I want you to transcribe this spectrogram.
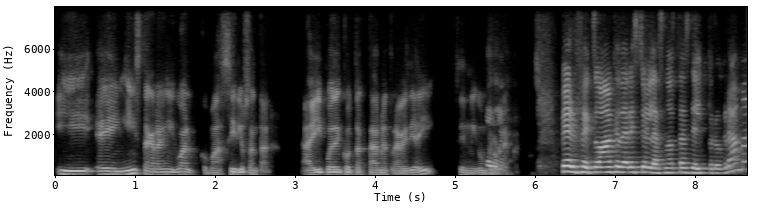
y en Instagram igual como Asirio Santana. Ahí pueden contactarme a través de ahí sin ningún problema. Perfecto, van a quedar esto en las notas del programa.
